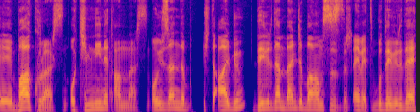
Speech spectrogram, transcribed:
e, bağ kurarsın. O kimliği net anlarsın. O yüzden de işte albüm devirden bence bağımsızdır. Evet bu devirde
